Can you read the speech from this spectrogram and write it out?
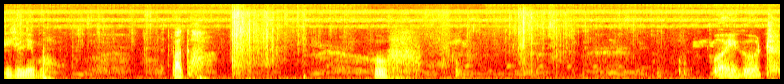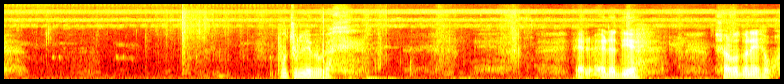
এই যে লেবু। পাকা। গড প্রচুর লেবু গাছ। এটা দিয়ে শরবত বানিয়ে খাব।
